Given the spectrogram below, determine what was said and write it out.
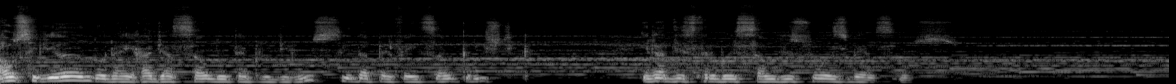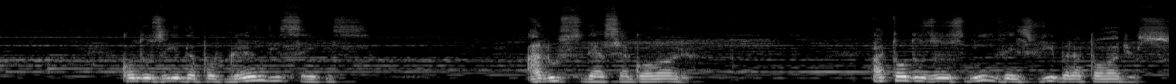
auxiliando na irradiação do templo de luz e da perfeição crística e na distribuição de suas bênçãos. Conduzida por grandes seres, a luz desce agora a todos os níveis vibratórios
